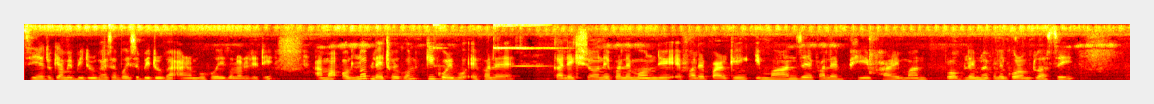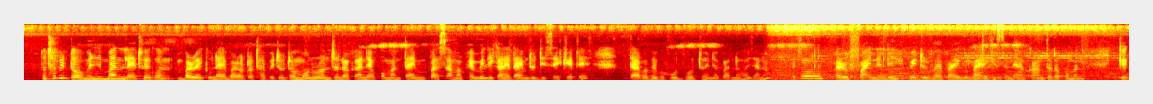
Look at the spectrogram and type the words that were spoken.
যিহেতুকে আমি বিদুৰ ভাই চাব আহিছোঁ বিদুৰ ভাই আৰম্ভ হৈ গ'ল অলৰেডি আমাৰ অলপ লেট হৈ গ'ল কি কৰিব এফালে কালেকশ্যন এফালে মন্দিৰ এফালে পাৰ্কিং ইমান যে এফালে ভিৰ ভাৰ ইমান প্ৰব্লেম হয় এফালে গৰমটো আছেই। তথাপি দহ মিনিটমান লেট হৈ গ'ল বাৰু একো নাই বাৰু। তথাপিতো তো মনোৰঞ্জনৰ কাৰণে অকণমান টাইম পাছ আমাৰ ফেমিলিৰ কাৰণে টাইমটো দিছে এখেতে। তাৰ বাবে বহুত বহুত ধন্যবাদ নহয় জানো? আৰু ফাইনেলি বিদুৰ ভাই পাই গ'লো দেখিছেনে? আৰু কাউণ্টাৰত অকণমান কেক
